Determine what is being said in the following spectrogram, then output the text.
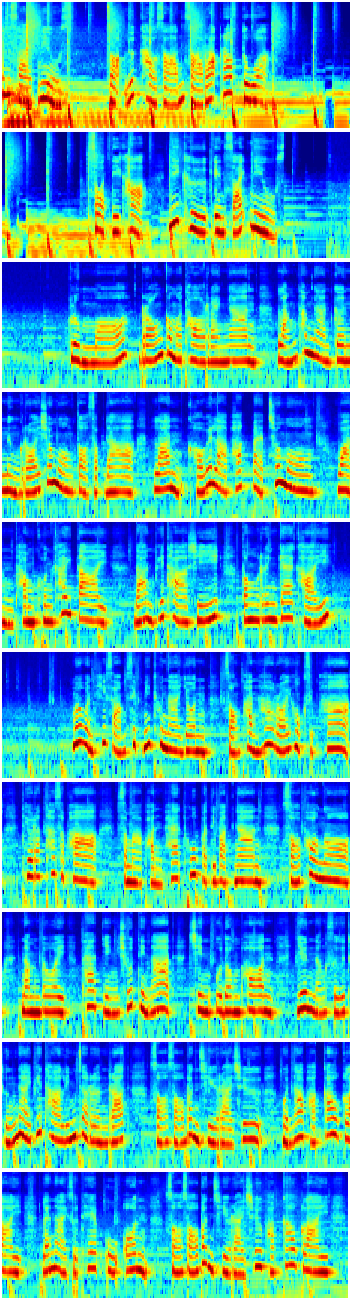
Inside News เจาะลึกข่าวสารสาระรอบตัว สวัสดีค่ะ นี่คือ Inside News กลุ่มหมอ ร้องกมทแรงงาน หลังทำงานเกิน 100 ชั่วโมงต่อสัปดาห์ ลั่นขอเวลาพัก 8 ชั่วโมง วันทำคนไข้ตาย ด้านพิธาชี้ ต้องเร่งแก้ไข เมื่อวันที่ 30 มิถุนายน 2565 ที่รัฐสภา สมาพันธ์แพทย์ผู้ปฏิบัติงาน สพง นำโดยแพทย์หญิงชุตินาถชินอุดมพร ยื่นหนังสือถึงนายพิธาลิ้มเจริญรัตสสบัญชีรายชื่อ หัวหน้าพักเก้าไกล และนายสุเทพอู่อ้นสสบัญชีรายชื่อพักเก้าไกล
